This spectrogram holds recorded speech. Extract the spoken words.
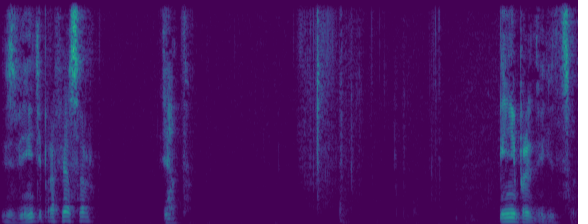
Извините, профессор, нет. И не предвидится.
